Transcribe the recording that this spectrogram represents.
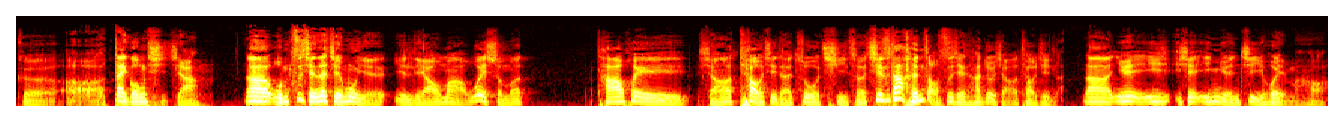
个呃代工起家。那我们之前在节目也也聊嘛，为什么他会想要跳进来做汽车？其实他很早之前他就想要跳进来。那因为一一些因缘际会嘛，哈，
